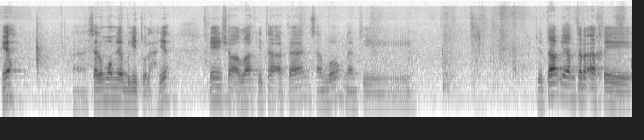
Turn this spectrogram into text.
Ya. Ha, secara umumnya begitulah ya. InsyaAllah kita akan sambung nanti. Kitab yang terakhir.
